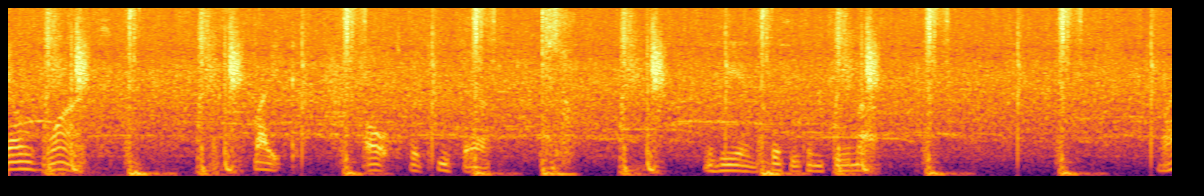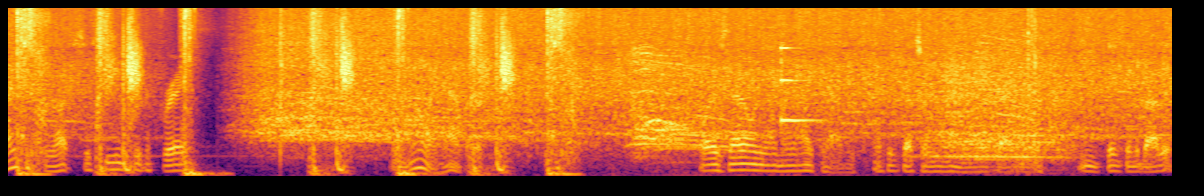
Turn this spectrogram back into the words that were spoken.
I still want a spike ult for Keith there. And he and Sissy can team up. Why is brought Sissy into the fray? Oh, I know I have her. Or is that only on my iPad? I think that's only on my iPad. I'm thinking about it.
